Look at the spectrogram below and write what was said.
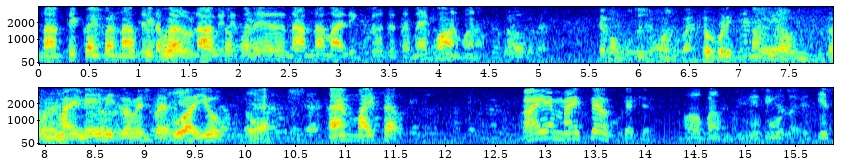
નામથી કઈ પણ નામથી તમારું નામ એટલે તમે માલિક છો તો તમે કોણ પણ? Everybody? My name is Ramesh Bhai. Who are you? Yeah. I am myself. I am myself, Kesha. Oh, but it's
